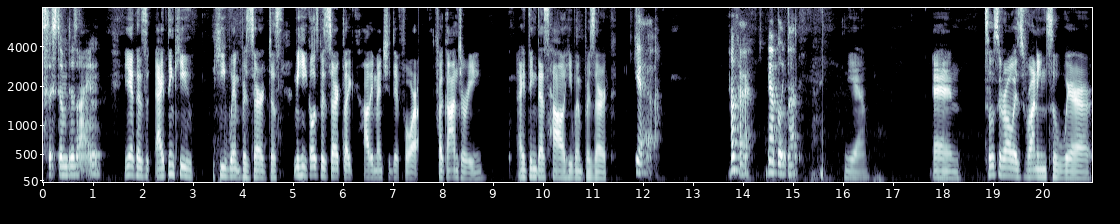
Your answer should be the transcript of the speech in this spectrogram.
system design. yeah, because I think he he went berserk. Just I mean, he goes berserk like how they mentioned it for for Gondry. I think that's how he went berserk. Yeah. Okay. Yeah, I believe that. Yeah. And Tetsuro is running to where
